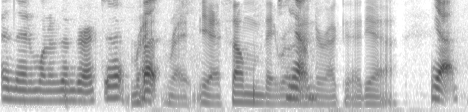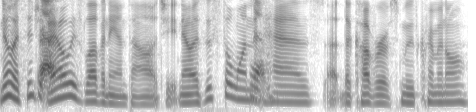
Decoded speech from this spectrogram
and then one of them directed it. Right. But right. Yeah. Some they wrote Yeah. and directed. Yeah. yeah, No, it's interesting. Yeah. I always love an anthology. Now, is this the one that Yeah. has uh, the cover of Smooth Criminal,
